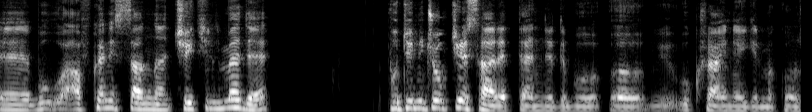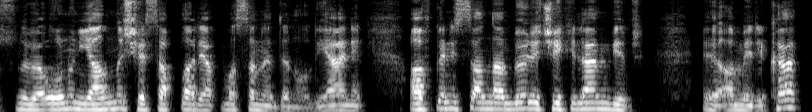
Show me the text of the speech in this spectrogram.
e, bu Afganistan'dan çekilme de Putin'i çok cesaretlendirdi bu e, Ukrayna'ya girme konusunda ve onun yanlış hesaplar yapmasına neden oldu. Yani Afganistan'dan böyle çekilen bir e, Amerika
